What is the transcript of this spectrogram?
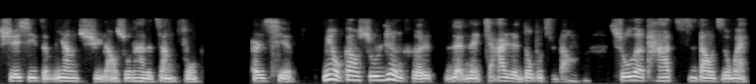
学习怎么样去饶恕她的丈夫，而且没有告诉任何人呢，家人都不知道，除了他知道之外，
